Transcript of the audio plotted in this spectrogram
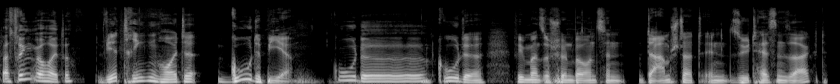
Was trinken wir heute? Wir trinken heute Gude Bier. Gute. Gude, wie man so schön bei uns in Darmstadt in Südhessen sagt.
